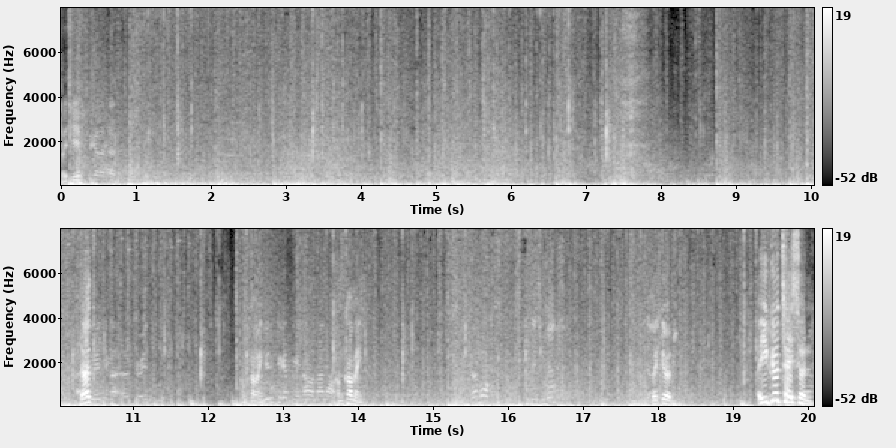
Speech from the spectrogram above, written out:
With you. We gotta head. Dead. That. Uh, I'm coming. no, no. I'm coming. Get a box. This box? We're good. Are you good, Tayson?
